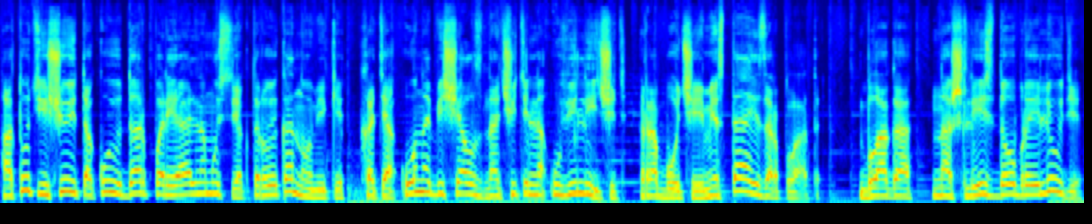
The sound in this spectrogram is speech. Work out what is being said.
А тут еще и такой удар по реальному сектору экономики, хотя он обещал значительно увеличить рабочие места и зарплаты. Благо, нашлись добрые люди,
